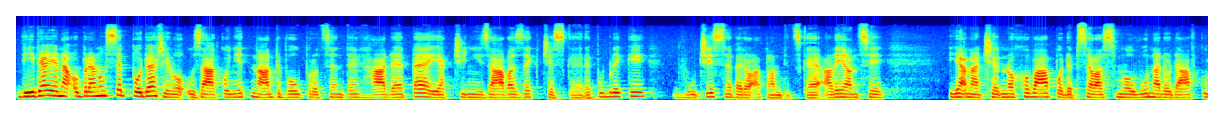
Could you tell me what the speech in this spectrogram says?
Výdaje na obranu se podařilo uzákonit na 2% HDP, jak činí závazek České republiky vůči Severoatlantické alianci. Jana Černochová podepsala smlouvu na dodávku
